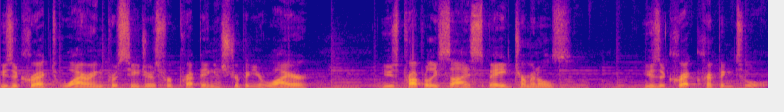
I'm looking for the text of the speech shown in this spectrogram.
Use the correct wiring procedures for prepping and stripping your wire. Use properly sized spade terminals. Use the correct crimping tool.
